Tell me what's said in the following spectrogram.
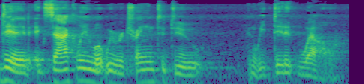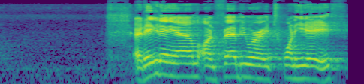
did exactly what we were trained to do, and we did it well. At 8 a.m. on February 28th,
